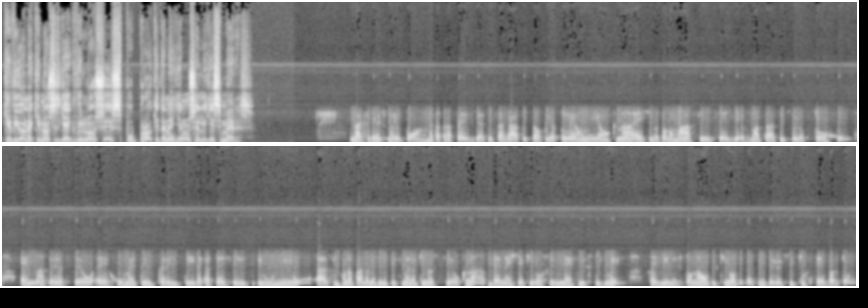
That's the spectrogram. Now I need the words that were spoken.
και δύο ανακοινώσεις για εκδηλώσεις που πρόκειται να γίνουν σε λίγες ημέρες. Να ξεκινήσουμε λοιπόν με τα τραπέζια της αγάπης, τα οποία πλέον η ΟΚΝΑ έχει μετονομάσει σε γεύματα της Φιλοκτόχου. Ένα τελευταίο έχουμε την 3η 14 Ιουνίου, σύμφωνα πάντα με την επίσημη ανακοίνωση της ΟΚΝΑ, δεν έχει ακυρωθεί μέχρι στιγμής θα γίνει στο ναό της κοινότητας στην περιοχή του Θέμπαρτον.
